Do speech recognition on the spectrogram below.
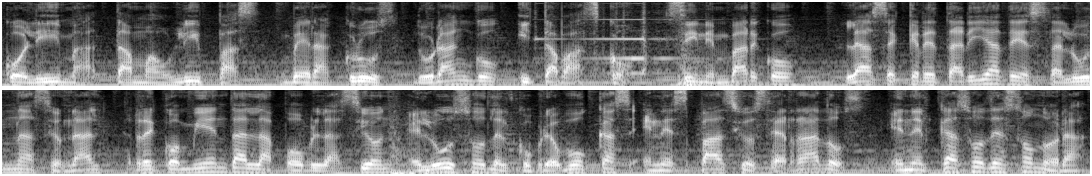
Colima, Tamaulipas, Veracruz, Durango y Tabasco. Sin embargo, la Secretaría de Salud Nacional recomienda a la población el uso del cubrebocas en espacios cerrados. En el caso de Sonora,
